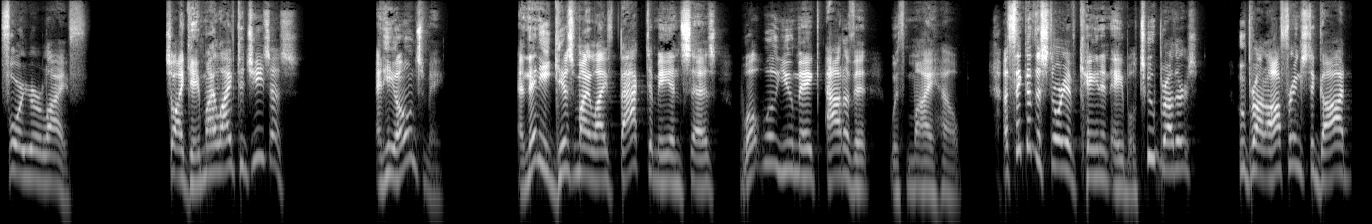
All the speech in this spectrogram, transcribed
for your life. So I gave my life to Jesus, and He owns me. And then He gives my life back to me and says, What will you make out of it with my help? Now, think of the story of Cain and Abel, two brothers who brought offerings to God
